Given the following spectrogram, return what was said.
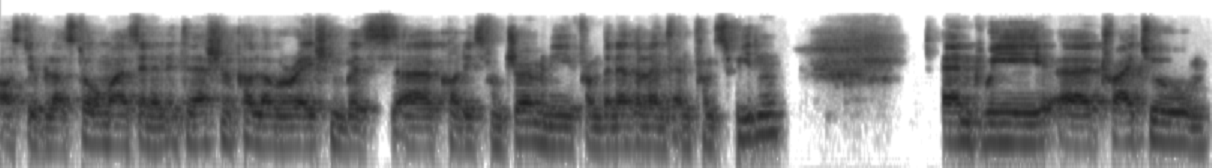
osteoblastomas in an international collaboration with uh, colleagues from Germany, from the Netherlands, and from Sweden. And we uh, try to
